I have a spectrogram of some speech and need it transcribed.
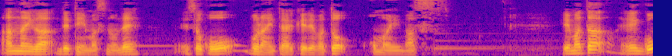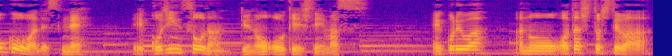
案内が出ていますので、そこをご覧いただければと思います。えまた、え5号はですね、え個人相談っていうのをお受けしています。えこれは、あの、私としては、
